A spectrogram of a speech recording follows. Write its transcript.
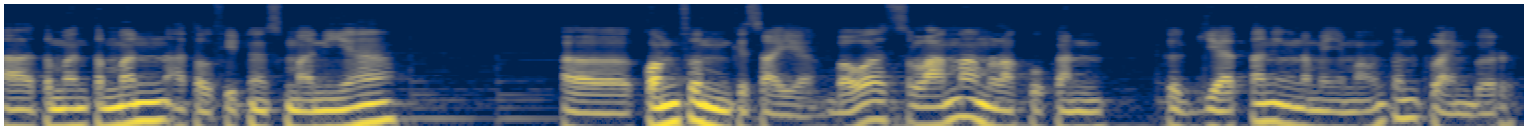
uh, teman-teman atau fitness mania uh, confirm ke saya bahwa selama melakukan kegiatan yang namanya mountain climber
